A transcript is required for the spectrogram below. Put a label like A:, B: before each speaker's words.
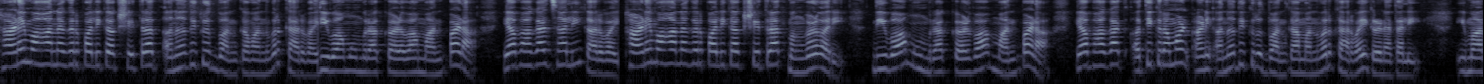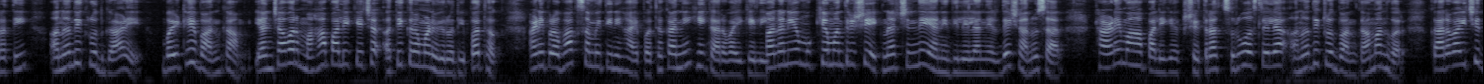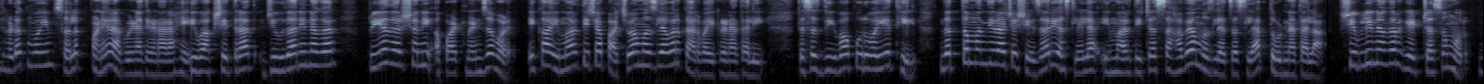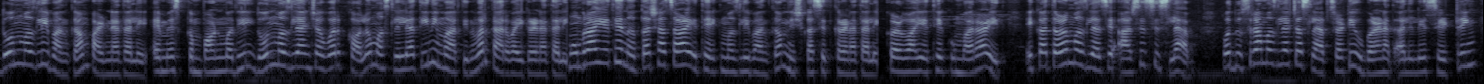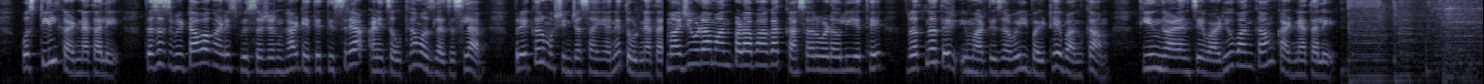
A: ठाणे महानगरपालिका क्षेत्रात अनधिकृत बांधकामांवर कारवाई. दिवा मुंब्रा कळवा मानपाडा या भागात झाली कारवाई. ठाणे महानगरपालिका क्षेत्रात मंगळवारी दिवा मुंब्रा कळवा मानपाडा या भागात अतिक्रमण आणि अनधिकृत बांधकामांवर कारवाई करण्यात आली. इमारती अनधिकृत गाळे बैठे बांधकाम यांच्यावर महापालिकेच्या अतिक्रमण विरोधी पथक आणि प्रभाग समिती निहाय पथकांनी ही कारवाई केली. माननीय मुख्यमंत्री श्री एकनाथ शिंदे यांनी दिलेल्या निर्देशानुसार ठाणे महापालिका क्षेत्रात सुरू असलेल्या अनधिकृत बांधकामांवर कारवाईची धडक मोहीम सलगपणे राबविण्यात येणार आहे. दिवा क्षेत्रात जीवदानी नगर प्रियदर्शनी अपार्टमेंट जवळ एका इमारतीच्या पाचव्या मजल्यावर कारवाई करण्यात आली. तसंच दिवापूर्व येथील दत्त मंदिराच्या शेजारी असलेल्या इमारतीच्या सहाव्या मजल्याचा स्लॅब तोडण्यात आला. शिवलीनगर गेटच्या समोर दोन मजली बांधकाम पाडण्यात आले. एम एस कंपाऊंड मधील दोन मजल्यांच्या वर कॉलम असलेल्या तीन इमारतींवर कारवाई करण्यात आली. मुंब्रा येथे नताशा चाळ येथे एक मजली बांधकाम निष्कासित करण्यात आले. कळवा येथे कुंभाराळीत एका तळमजल्याचे आरसीसी स्लॅब व दुसऱ्या मजल्याच्या स्लॅबसाठी उभारण्यात आलेले सेटरिंग व स्टील काढण्यात आले. तसंच विटावा गणेश विसर्जन घाट येथे तिसऱ्या आणि चौथ्या मजल्याचे स्लॅब ब्रेकर मशीनच्या साह्याने तोडण्यात आले. माजीवडा मानपाडा भागात कासारवडवली येथे रत्नतेज इमारतीजवळील बैठे बांधकाम तीन गाळ्यांचे वाढीव बांधकाम काढण्यात आले.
